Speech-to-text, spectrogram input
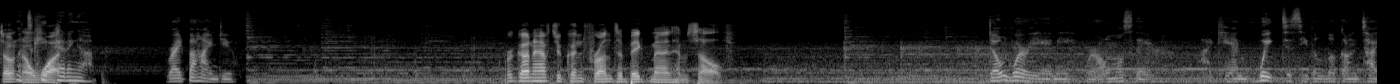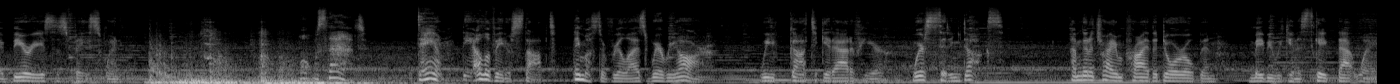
don't let's know keep what. heading up. Right behind you. We're gonna have to confront the big man himself. Don't worry, Amy. We're almost there. I can't wait to see the look on Tiberius's face when... What was that? Damn, the elevator stopped. They must have realized where we are. We've got to get out of here. We're sitting ducks. I'm gonna try and pry the door open. Maybe we can escape that way.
